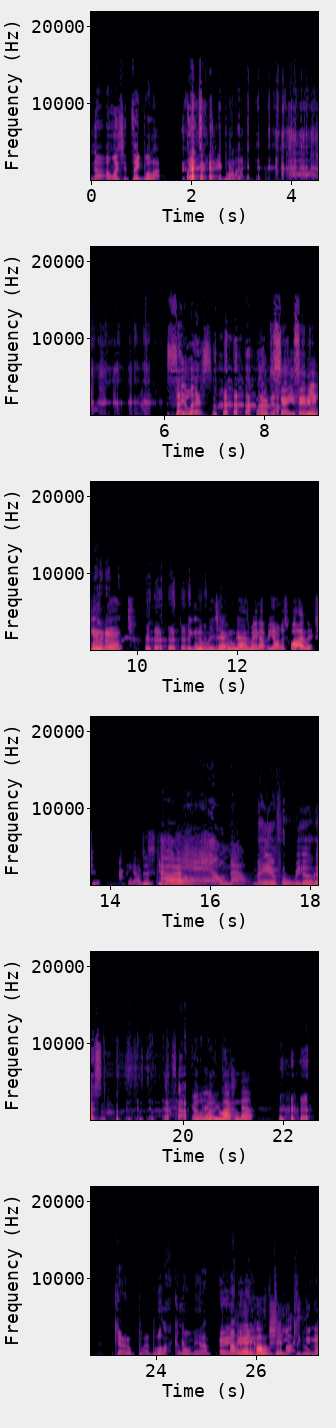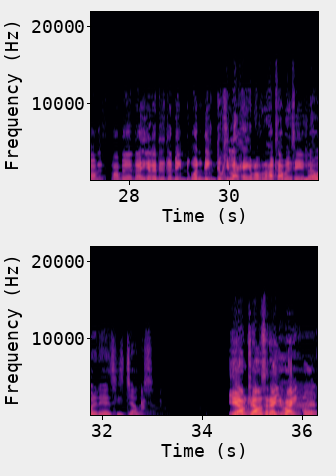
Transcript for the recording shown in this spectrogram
No one should take Bullock. We should take Bullock. Say less. I mean, I'm just saying. You said Speaking anybody, of dog. which, speaking of which, half of them guys may not be on the squad next year. And y'all just keep an eye out. Oh, hell no. Man, for real. That's that's how I feel Y'all better about be that. watching out. Kind of Bu- Bullock. Come on, man. I'm. Hey, I'm I had to call him shit locks. Keep You it, know, my bad. Dog. He got that, that big one big dookie lock hanging over the hot top of his head. you know what it is? He's jealous. Yeah, I'm jealous of that. You're right. Ooh.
